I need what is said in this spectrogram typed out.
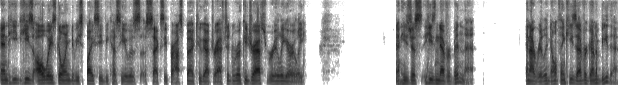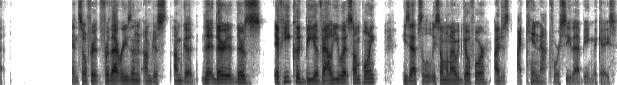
And he he's always going to be spicy because he was a sexy prospect who got drafted in rookie drafts really early. And he's just he's never been that. And I really don't think he's ever going to be that. And so for for that reason, I'm just I'm good. There, there there's if he could be a value at some point, he's absolutely someone I would go for. I just I cannot foresee that being the case.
